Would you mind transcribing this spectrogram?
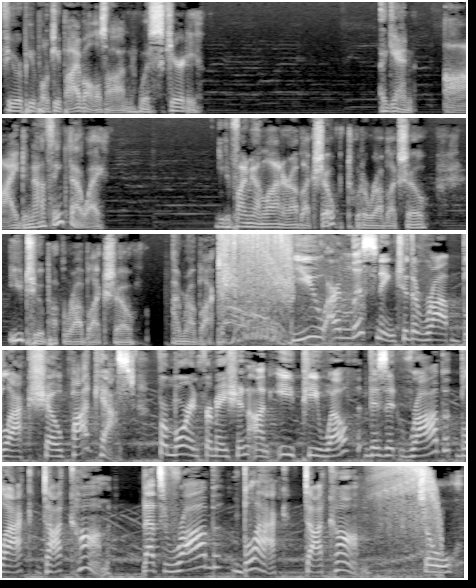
Fewer people to keep eyeballs on with security. Again, I did not think that way. You can find me online at Rob Black Show, Twitter Rob Black Show, YouTube Rob Black Show. I'm Rob Black. You are listening to the Rob Black Show podcast. For more information on EP Wealth, visit robblack.com. That's robblack.com. So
